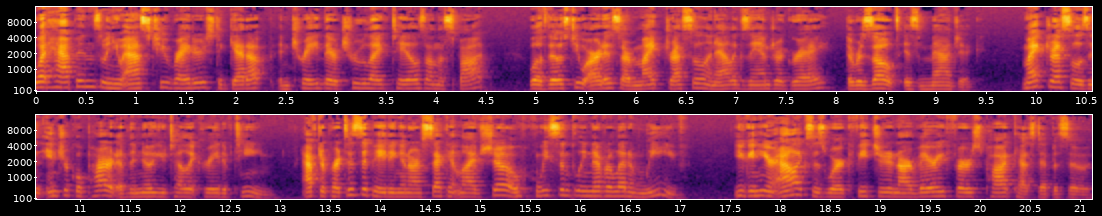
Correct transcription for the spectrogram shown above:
What happens when you ask two writers to get up and trade their true life tales on the spot? Well, if those two artists are Mike Dressel and Alexandra Gray, the result is magic. Mike Dressel is an integral part of the No, You Tell It creative team. After participating in our second live show, we simply never let him leave. You can hear Alex's work featured in our very first podcast episode,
